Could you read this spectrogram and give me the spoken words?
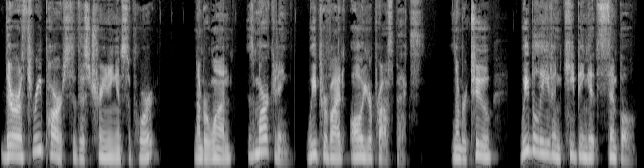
There are three parts to this training and support. Number one is marketing. We provide all your prospects. Number two, we believe in keeping it simple.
